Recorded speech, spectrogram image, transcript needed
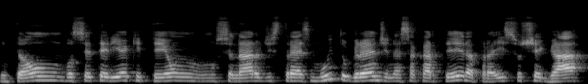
Então, você teria que ter um, um cenário de estresse muito grande nessa carteira para isso chegar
